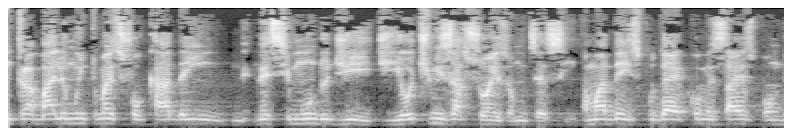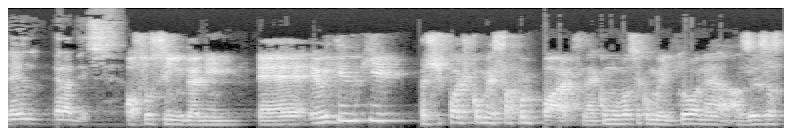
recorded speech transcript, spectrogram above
um trabalho muito mais focado em, nesse mundo de, de otimizações, vamos dizer assim? Amadei, se puder começar respondendo, agradeço. Posso sim, Dani. É, eu entendo que a gente pode começar por partes, né? Como você comentou, né? Às vezes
